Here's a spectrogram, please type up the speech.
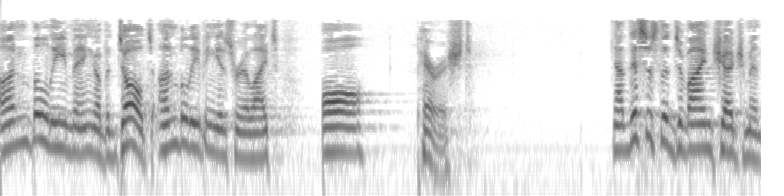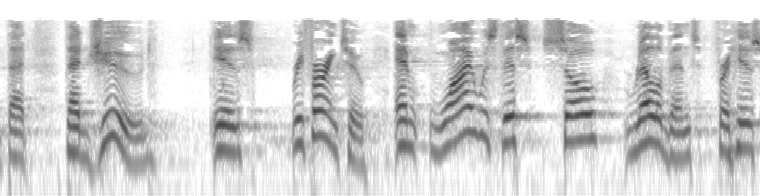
unbelieving, of adults, unbelieving Israelites, all perished. Now, this is the divine judgment that, that Jude is referring to. And why was this so relevant for his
